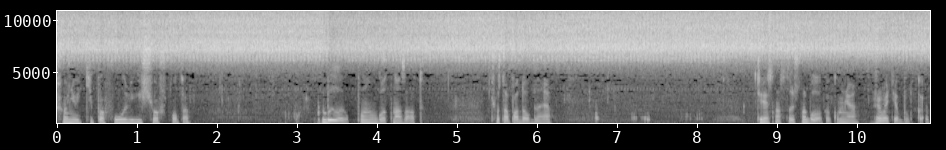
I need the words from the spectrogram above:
что-нибудь типа фури, еще что-то. Было, по год назад. Что-то подобное. Интересно, слышно было, как у меня в животе булкает?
